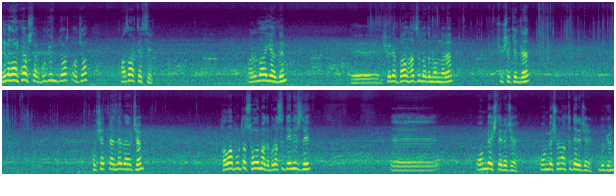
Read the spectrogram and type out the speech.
Evet arkadaşlar bugün 4 Ocak Pazartesi. Arılığa geldim. Ee, şöyle bal hazırladım onlara. Şu şekilde. Poşetlerle vereceğim. Hava burada soğumadı. Burası Denizli. Ee, 15 derece. 15-16 derece bugün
